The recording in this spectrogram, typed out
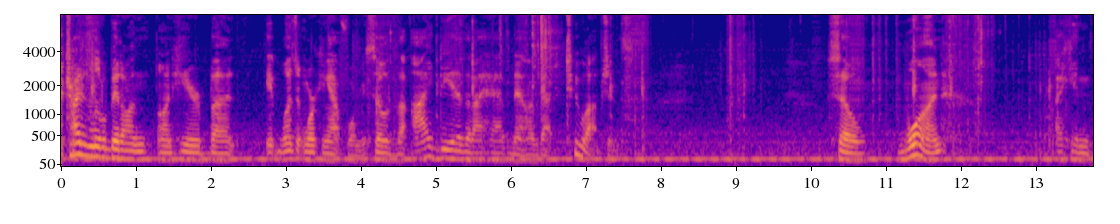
I tried it a little bit on on here, but it wasn't working out for me. So the idea that I have now, I've got two options. So one, I can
